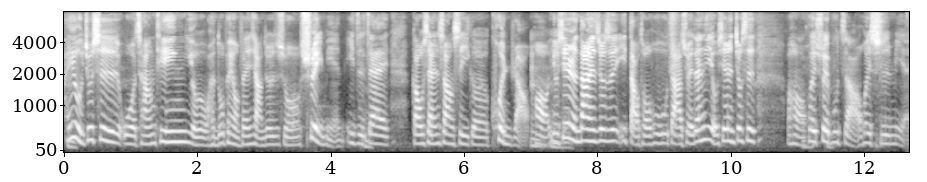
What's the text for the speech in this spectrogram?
还有就是，我常听有很多朋友分享，就是说睡眠一直在高山上是一个困扰哈。有些人当然就是一倒头呼呼大睡，但是有些人就是。哦，会睡不着，会失眠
